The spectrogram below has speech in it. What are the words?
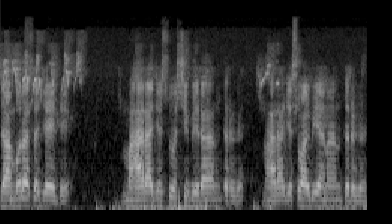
जांभोरा जय दे महाराजस्व शिबिराअंतर्गत महाराजस्व अभियानाअंतर्गत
